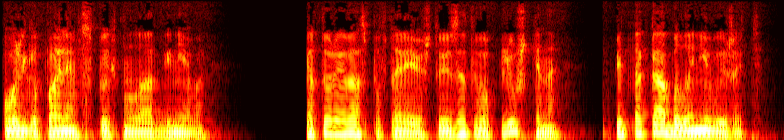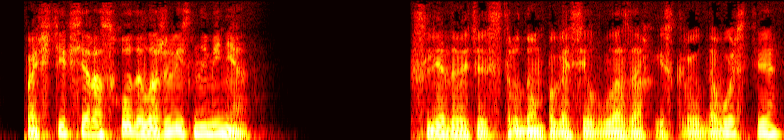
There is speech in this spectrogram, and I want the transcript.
Ольга Палем вспыхнула от гнева. Который раз повторяю, что из этого Плюшкина пятака было не выжить. Почти все расходы ложились на меня. Следователь с трудом погасил в глазах искры удовольствия,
